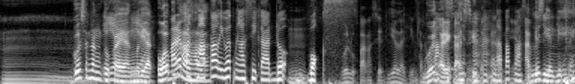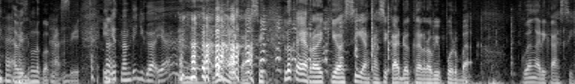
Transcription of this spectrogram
Hmm. Gue seneng tuh Iya, kayak iya. ngelihat walaupun Kemarin pas hal-hal Natal Iwat ngasih kado Hmm. box. gue lupa ngasih dia lagi Gue nggak dikasih. Nggak apa-apa, Ya, maksud abis gue juga ini, gitu. abis ini lo gue kasih Ingat nanti juga ya gue gak dikasih. Lu kayak Roy Kiyoshi yang kasih kado ke Robi Purba. Gue gak dikasih.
